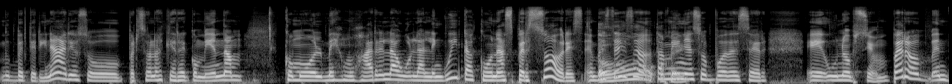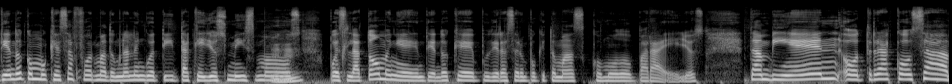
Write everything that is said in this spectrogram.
veterinarios o personas que recomiendan como mojar la, la lengüita con aspersores. En vez de eso, oh, también eso puede ser eh, una opción. Pero entiendo como que esa forma de una lengüetita que ellos mismos pues la tomen, eh, entiendo que pudiera ser un poquito más cómodo para ellos. También otra cosa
